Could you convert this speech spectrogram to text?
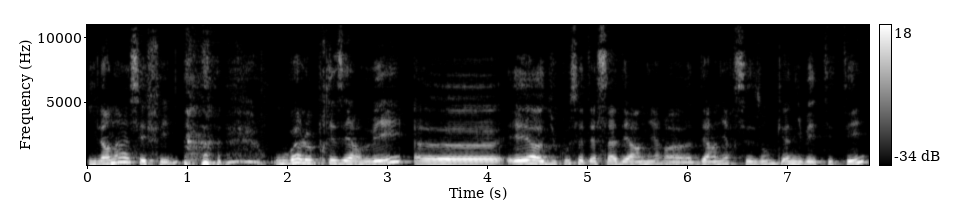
il en a assez fait, on va le préserver. Euh, et euh, du coup, c'était sa dernière, dernière saison de cani-VTT.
